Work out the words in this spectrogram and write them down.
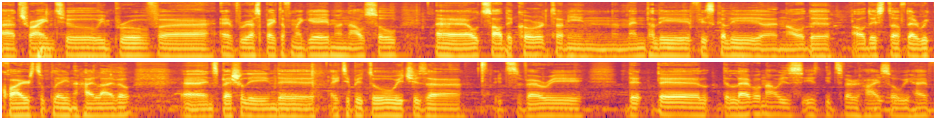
uh, trying to improve uh, every aspect of my game and also uh, outside the court. I mean, mentally, physically, and all the all the stuff that requires to play in a high level, uh, especially in the ATP Tour, which is a it's very the, the the level now is, is it's very high so we have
